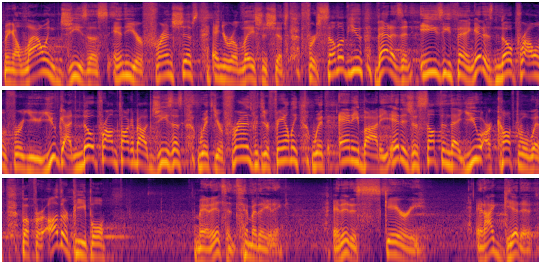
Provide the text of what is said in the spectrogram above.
I mean, allowing Jesus into your friendships and your relationships. For some of you, that is an easy thing. It is no problem for you. You've got no problem talking about Jesus with your friends, with your family, with anybody. It is just something that you are comfortable with. But for other people, man, it's intimidating and it is scary. And I get it.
